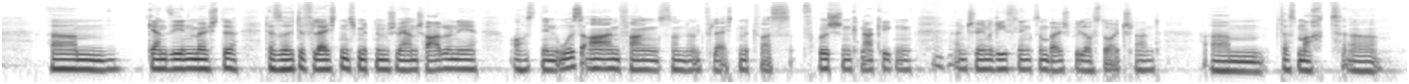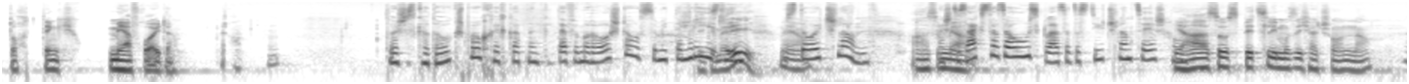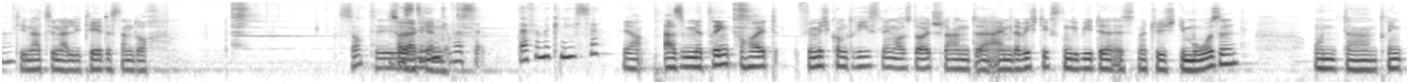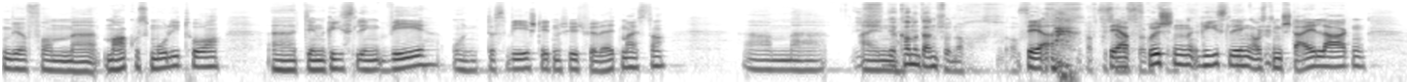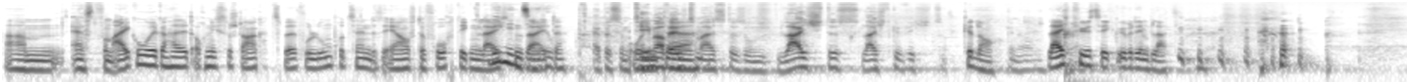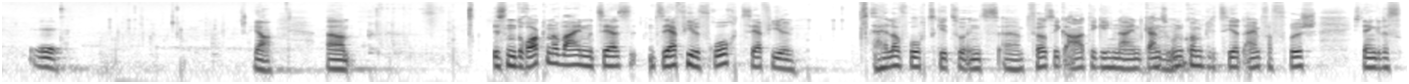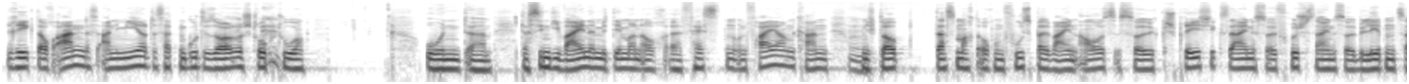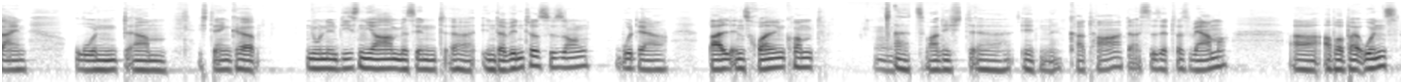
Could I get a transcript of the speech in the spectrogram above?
ähm, gern sehen möchte, der sollte vielleicht nicht mit einem schweren Chardonnay aus den USA anfangen, sondern vielleicht mit was frischen, knackigen, mhm. einen schönen Riesling zum Beispiel aus Deutschland. Ähm, das macht äh, doch, denke ich, mehr Freude. Ja. Du hast es gerade angesprochen. Ich glaube, dann dürfen wir anstoßen mit dem Riesling aus ja. Deutschland. Also, hast du das extra so ausgelesen, dass Deutschland zuerst kommt? Ja, so ein bisschen muss ich halt schon. Ne? Ja. Die Nationalität ist dann doch Santé. zu was erkennen. Trink, was dürfen wir geniessen? Ja, also wir trinken heute, für mich kommt Riesling aus Deutschland, äh, einem der wichtigsten Gebiete ist natürlich die Mosel. Und da äh, trinken wir vom äh, Markus Molitor äh, den Riesling W und das W steht natürlich für Weltmeister. Ähm, äh, ein ich, kann man dann schon noch auf, sehr, auf sehr frischen Riesling aus den Steillagen. Ähm, er ist vom Alkoholgehalt auch nicht so stark, hat 12 Volumenprozent, ist eher auf der fruchtigen, leichten Seite. Aber zum und, Thema äh, Weltmeister, so ein leichtes Leichtgewicht. Genau. genau. Leichtfüßig über den Platz. ja. Ähm, ist ein trockener Wein mit sehr, sehr viel Frucht, sehr viel heller Frucht. Es geht so ins äh, Pfirsigartige hinein, ganz mhm. unkompliziert, einfach frisch. Ich denke, das regt auch an, das animiert, das hat eine gute Säurestruktur. Und ähm, das sind die Weine, mit denen man auch äh, festen und feiern kann. Mhm. Und ich glaube, das macht auch ein Fußballwein aus. Es soll gesprächig sein, es soll frisch sein, es soll belebend sein. Und ähm, ich denke, nun in diesem Jahr, wir sind äh, in der Wintersaison, wo der Ball ins Rollen kommt. Mhm. Äh, zwar nicht äh, in Katar, da ist es etwas wärmer, äh, aber bei uns.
